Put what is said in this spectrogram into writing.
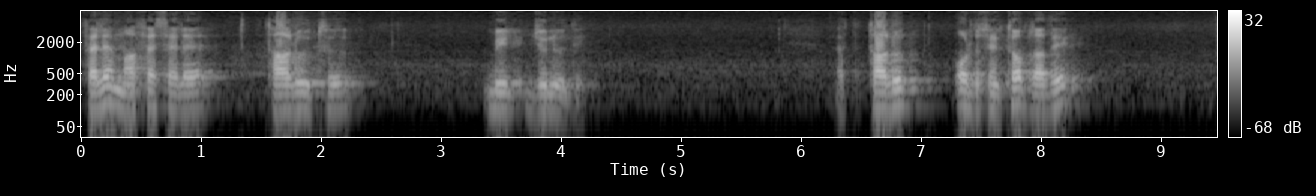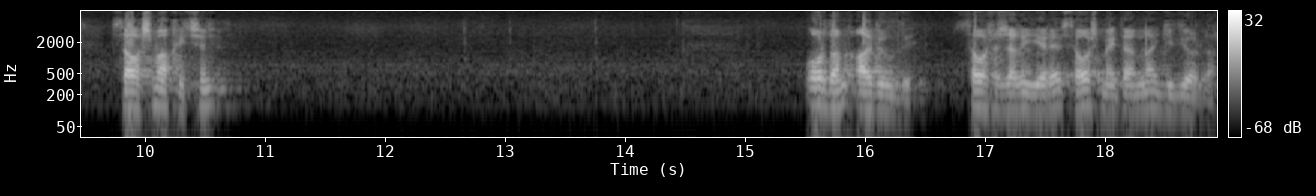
Fele mafesele talutu bil cunudi. Evet, Talut ordusunu topladı. Savaşmak için oradan ayrıldı. Savaşacağı yere, savaş meydanına gidiyorlar.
